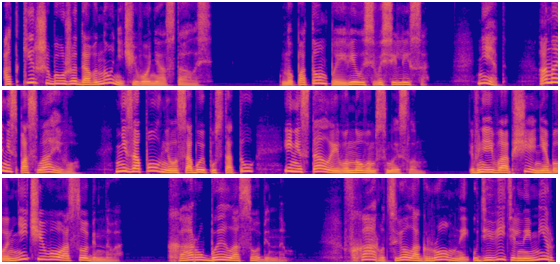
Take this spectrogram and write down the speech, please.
от Кирши бы уже давно ничего не осталось. Но потом появилась Василиса. Нет, она не спасла его, не заполнила собой пустоту и не стала его новым смыслом. В ней вообще не было ничего особенного. Хару был особенным. В Хару цвел огромный, удивительный мир,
